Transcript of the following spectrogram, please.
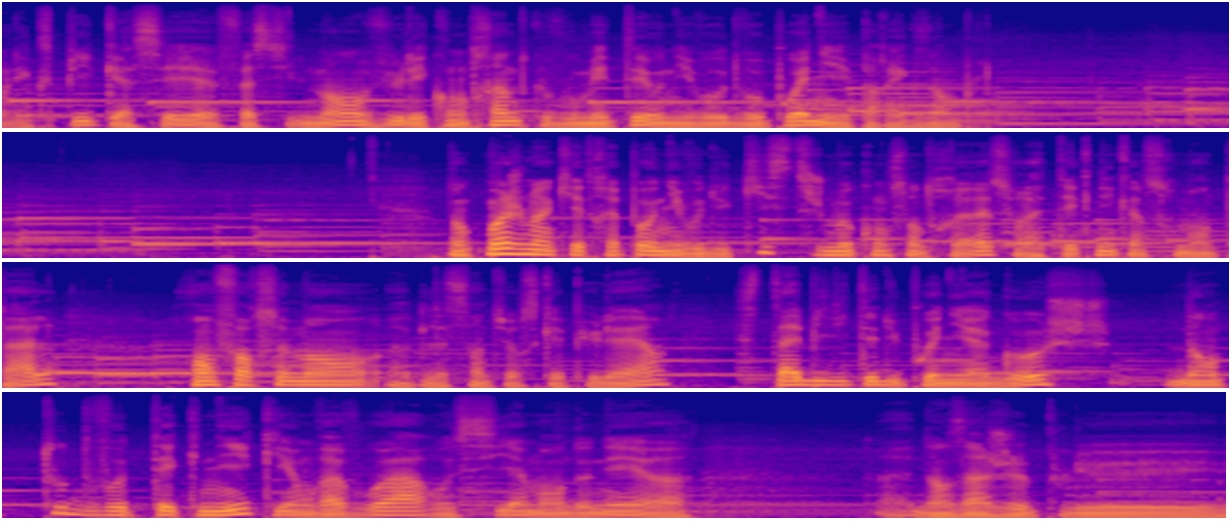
on l'explique assez facilement vu les contraintes que vous mettez au niveau de vos poignets par exemple. Donc moi je m'inquiéterai pas au niveau du kyste, je me concentrerai sur la technique instrumentale, renforcement euh, de la ceinture scapulaire, stabilité du poignet à gauche dans toutes vos techniques et on va voir aussi à un moment donné euh, euh, dans un jeu plus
